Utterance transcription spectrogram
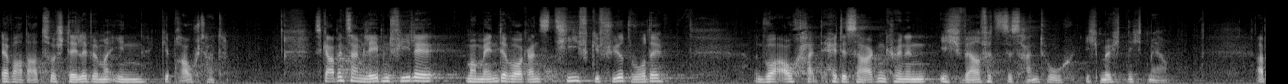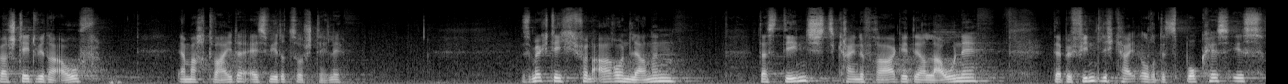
Er war da zur Stelle, wenn man ihn gebraucht hat. Es gab in seinem Leben viele Momente, wo er ganz tief geführt wurde und wo er auch hätte sagen können, ich werfe jetzt das Handtuch, ich möchte nicht mehr. Aber er steht wieder auf, er macht weiter, er ist wieder zur Stelle. Das möchte ich von Aaron lernen, dass Dienst keine Frage der Laune, der Befindlichkeit oder des Bockes ist,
